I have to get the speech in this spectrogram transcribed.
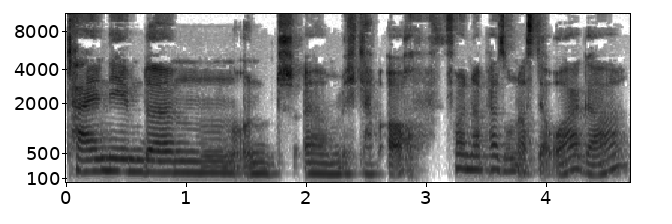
Teilnehmenden und ähm, ich glaube auch von einer Person aus der Orga.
